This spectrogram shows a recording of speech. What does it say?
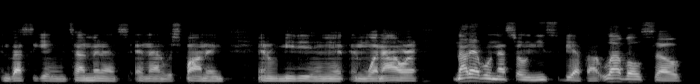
investigating in 10 minutes, and then responding and remediating it in one hour. Not everyone necessarily needs to be at that level. So,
